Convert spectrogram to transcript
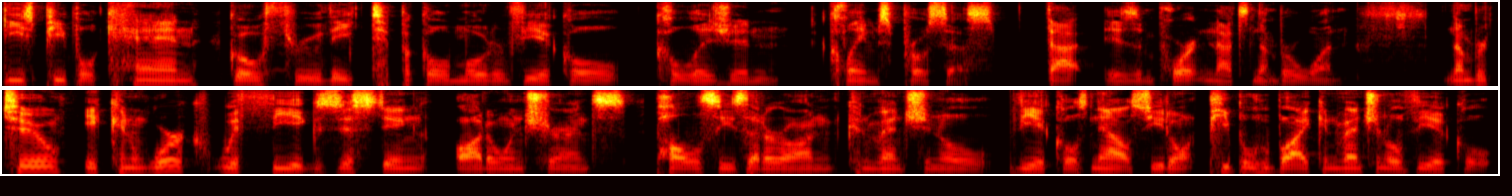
these people can go through the typical motor vehicle collision claims process. That is important. That's number one. Number two, it can work with the existing auto insurance policies that are on conventional vehicles now. So you don't people who buy conventional vehicle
